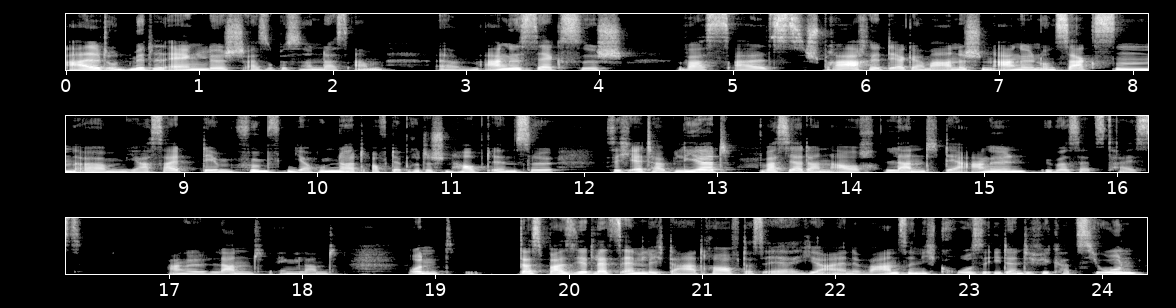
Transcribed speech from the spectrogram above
Alt- und Mittelenglisch, also besonders am ähm, Angelsächsisch, was als Sprache der germanischen Angeln und Sachsen ähm, ja seit dem fünften Jahrhundert auf der britischen Hauptinsel sich etabliert, was ja dann auch Land der Angeln übersetzt heißt. Angelland, England. Und das basiert letztendlich darauf, dass er hier eine wahnsinnig große Identifikation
